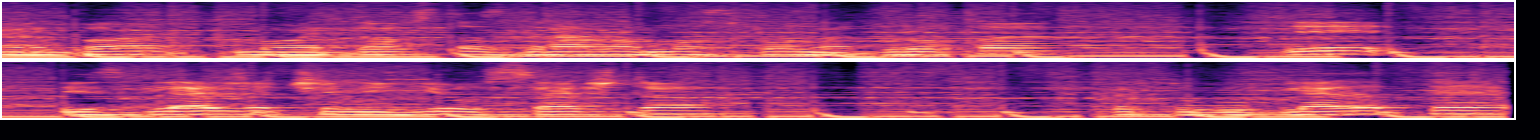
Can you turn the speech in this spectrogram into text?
гърба му е доста здрава мускулна група и изглежда, че не ги усеща. Като го гледате,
